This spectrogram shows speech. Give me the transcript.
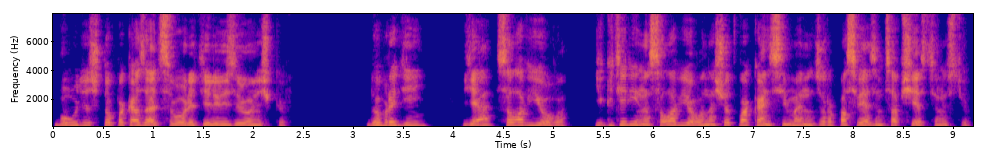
Будет что показать своре телевизионщиков. Добрый день. Я Соловьева. Екатерина Соловьева насчет вакансии менеджера по связям с общественностью.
